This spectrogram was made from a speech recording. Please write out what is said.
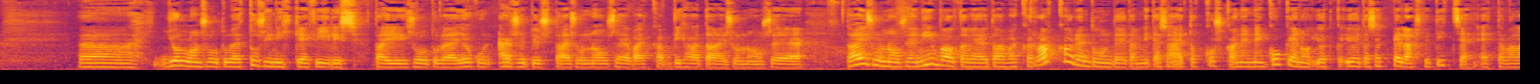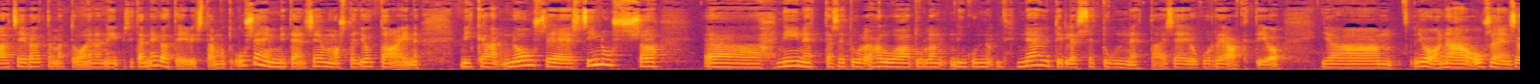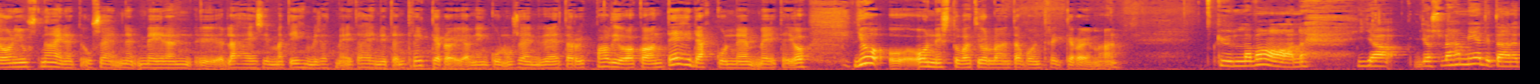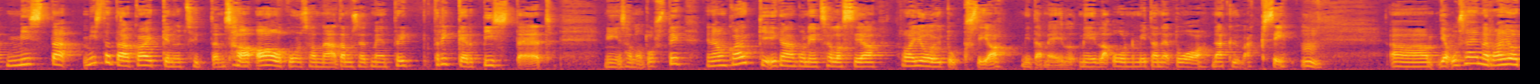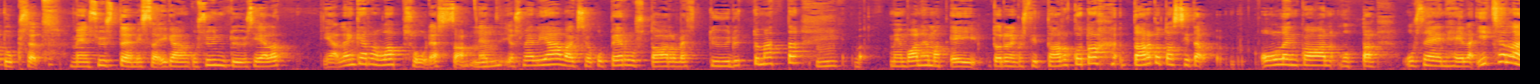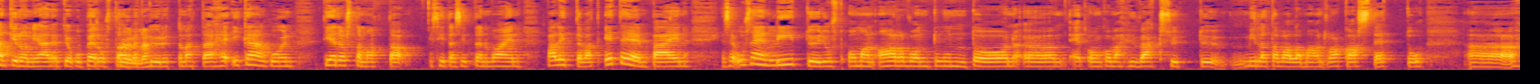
jolloin sulla tulee tosi nihkeä fiilis tai sulla tulee joku ärsytys tai sun nousee vaikka viha tai sun nousee tai sun nousee niin valtavia jotain vaikka rakkauden tunteita, mitä sä et ole koskaan ennen kokenut, jotka, joita sä pelästyt itse. Että tavallaan että se ei välttämättä ole aina niin, sitä negatiivista, mutta useimmiten semmoista jotain, mikä nousee sinussa äh, niin, että se tule, haluaa tulla niin kuin näytille se tunne tai se joku reaktio. Ja joo, nämä usein se on just näin, että usein meidän läheisimmät ihmiset meitä eniten triggeröi ja niin kuin usein ne ei tarvitse paljoakaan tehdä, kun ne meitä jo, jo onnistuvat jollain tavoin triggeröimään. Kyllä vaan. Ja jos vähän mietitään, että mistä, mistä tämä kaikki nyt sitten saa alkunsa, nämä tämmöiset meidän trigger-pisteet, niin sanotusti, niin ne on kaikki ikään kuin niitä sellaisia rajoituksia, mitä meillä, meillä on, mitä ne tuo näkyväksi. Mm. Ja usein ne rajoitukset meidän systeemissä ikään kuin syntyy siellä jälleen kerran lapsuudessa. Mm. Et jos meillä jää vaikka joku perustarve tyydyttymättä, mm. meidän vanhemmat ei todennäköisesti tarkoita, tarkoita sitä ollenkaan, mutta usein heillä itselläänkin on jäänyt joku perustarve Kyllä. tyydyttämättä ja he ikään kuin tiedostamatta sitä sitten vain välittävät eteenpäin. Ja se usein liittyy just oman arvon tuntoon, että onko mä hyväksytty, millä tavalla mä oon rakastettu,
